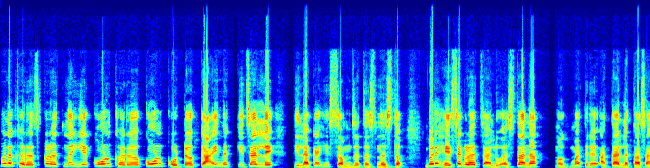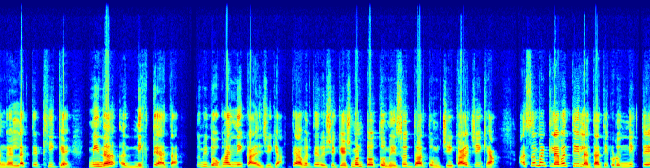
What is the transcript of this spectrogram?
मला खरंच कळत नाहीये कोण खरं कोण खोटं काय नक्की चाललंय तिला काही समजतच नसतं. बरं हे सगळं चालू असताना मग मात्र आता लता सांगायला लागते ठीक आहे मी ना निघते आता. तुम्ही दोघांनी काळजी घ्या. त्यावरती ऋषिकेश म्हणतो तुम्ही सुद्धा तुमची काळजी घ्या. असं म्हटल्यावर ती लता तिकडून निघते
